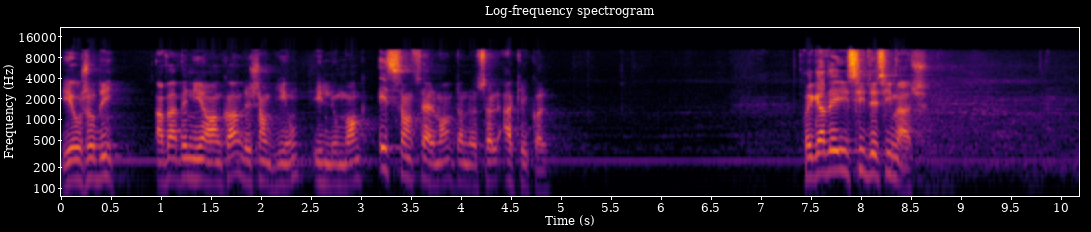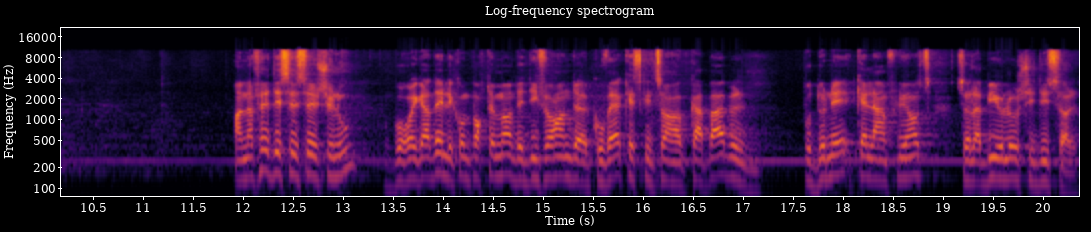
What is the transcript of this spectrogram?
Et aujourd'hui, on va venir encore, les champignons, ils nous manquent essentiellement dans nos sols agricoles. Regardez ici des images. On a fait des essais chez nous pour regarder les comportements des différents couverts, qu'est-ce qu'ils sont capables pour donner quelle influence sur la biologie du sol.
